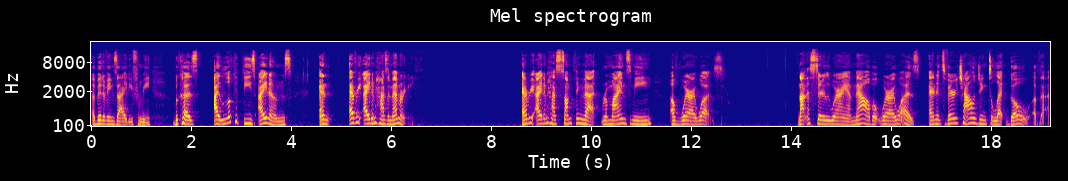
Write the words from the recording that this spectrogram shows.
a bit of anxiety for me because I look at these items and every item has a memory. Every item has something that reminds me of where I was. Not necessarily where I am now, but where I was. And it's very challenging to let go of that.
